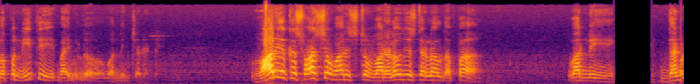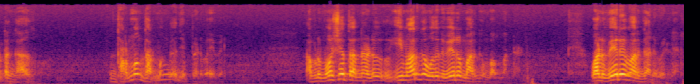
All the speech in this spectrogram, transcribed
గొప్ప నీతి బైబిల్లో వర్ణించాడండి. వారి యొక్క స్వాస్థ్యం వారి ఇష్టం వారు ఎలా చేస్తే వెళ్ళాలి తప్ప వారిని దండటం కాదు. ధర్మం ధర్మంగా చెప్పాడు బైబిల్. అప్పుడు మోషేతో అన్నాడు ఈ మార్గం వదిలి వేరే మార్గం బొమ్మన్నాడు వాళ్ళు వేరే మార్గాన్ని వెళ్ళారు.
